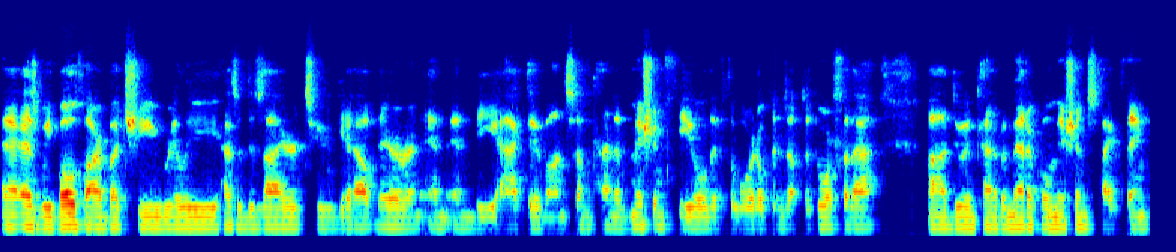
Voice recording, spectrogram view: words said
as we both are, but she really has a desire to get out there and, and, and be active on some kind of mission field if the Lord opens up the door for that, uh, doing kind of a medical missions type thing.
